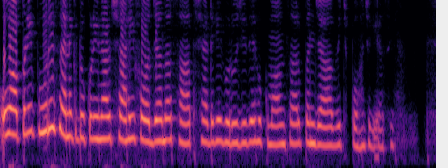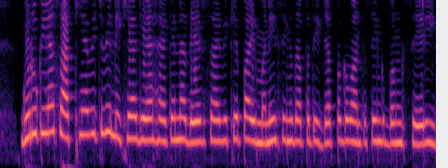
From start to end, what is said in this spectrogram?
ਉਹ ਆਪਣੀ ਪੂਰੀ ਸੈਨਿਕ ਟੁਕੜੀ ਨਾਲ ਸ਼ਾਹੀ ਫੌਜਾਂ ਦਾ ਸਾਥ ਛੱਡ ਕੇ ਗੁਰੂ ਜੀ ਦੇ ਹੁਕਮਾਂ ਅਨੁਸਾਰ ਪੰਜਾਬ ਵਿੱਚ ਪਹੁੰਚ ਗਿਆ ਸੀ। ਗੁਰੂ ਕੀਆਂ ਸਾਖੀਆਂ ਵਿੱਚ ਵੀ ਲਿਖਿਆ ਗਿਆ ਹੈ ਕਿ ਨਾਦੇੜ ਸਾਹਿਬ ਵਿਖੇ ਭਾਈ ਮਨੀ ਸਿੰਘ ਦਾ ਭਤੀਜਾ ਭਗਵੰਤ ਸਿੰਘ ਬੰਗਸੇਰੀ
